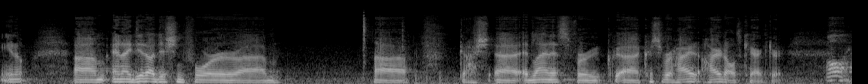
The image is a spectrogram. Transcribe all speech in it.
you know um, and i did audition for um, uh, gosh, uh, Atlantis for uh, Christopher Heyerdahl's character. Holly.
